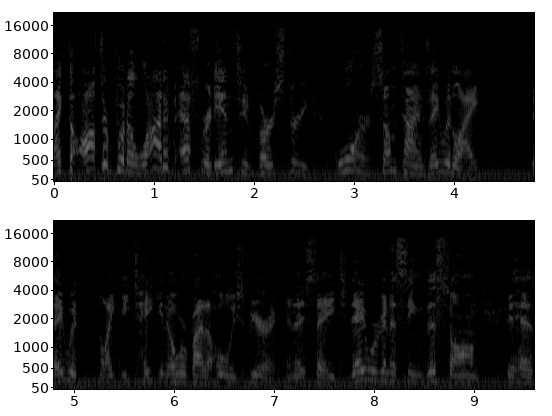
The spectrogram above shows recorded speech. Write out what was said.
Like the author put a lot of effort into verse 3. Or sometimes they would like, they would like be taken over by the Holy Spirit and they say, today we're going to sing this song. It has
